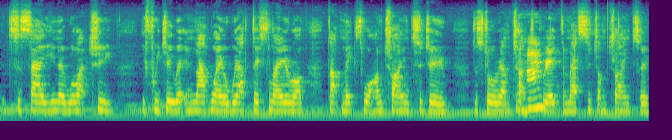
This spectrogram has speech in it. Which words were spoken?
to say, you know, well, actually, if we do it in that way or we add this layer on, that makes what I'm trying to do, the story I'm trying mm-hmm. to create, the message I'm trying to,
